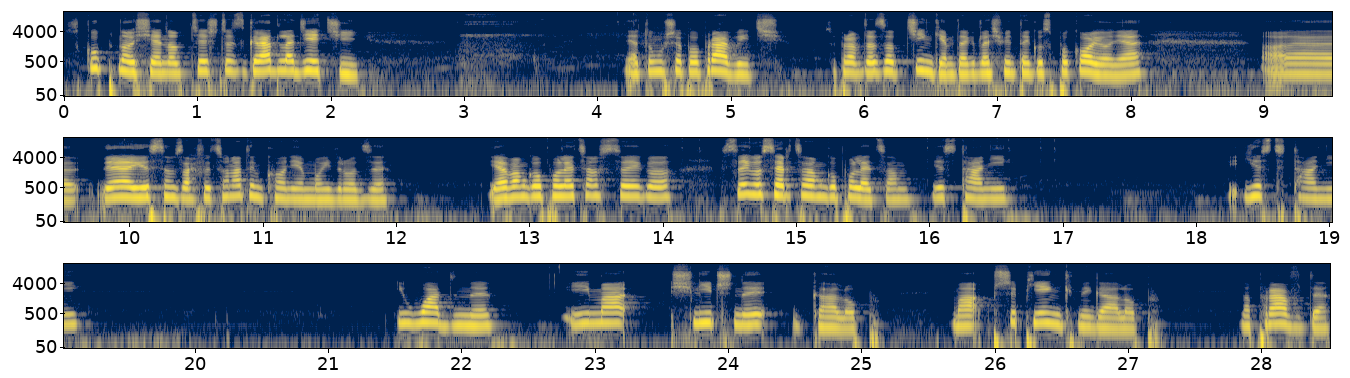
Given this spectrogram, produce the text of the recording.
Skupno się, no przecież to jest gra dla dzieci. Ja tu muszę poprawić. Co prawda z odcinkiem, tak dla świętego spokoju, nie? Ale nie, jestem zachwycona tym koniem, moi drodzy. Ja wam go polecam z całego, z całego serca wam go polecam. Jest tani. Jest tani. I ładny. I ma śliczny galop. Ma przepiękny galop. Naprawdę.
